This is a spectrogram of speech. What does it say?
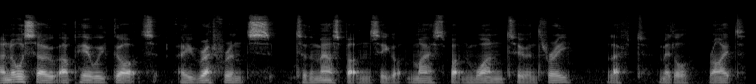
And also up here we've got a reference to the mouse button. So you've got mouse button 1, 2 and 3, left, middle, right.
